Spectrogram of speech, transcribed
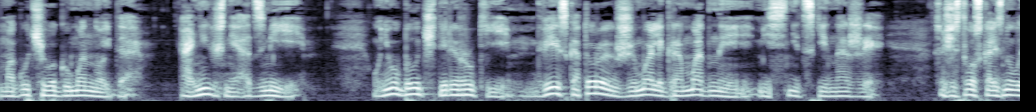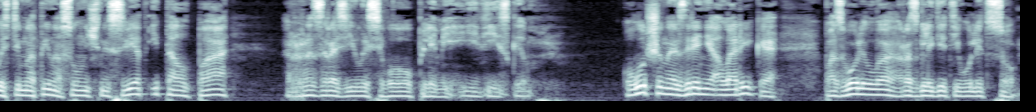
могучего гуманоида, а нижняя — от змеи. У него было четыре руки, две из которых сжимали громадные мясницкие ножи. Существо скользнуло из темноты на солнечный свет, и толпа разразилась воплями и визгом. Улучшенное зрение Аларика позволило разглядеть его лицо,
